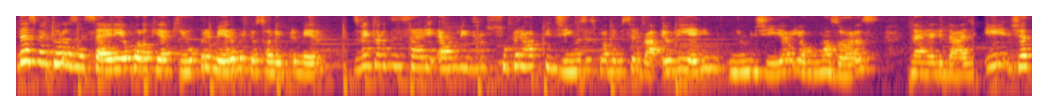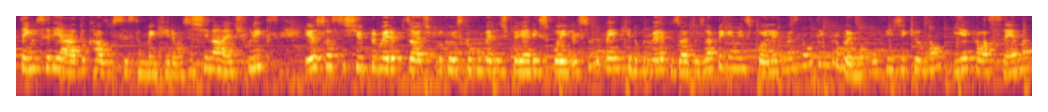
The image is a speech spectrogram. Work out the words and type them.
Desventuras em Série. Eu coloquei aqui o primeiro, porque eu só li o primeiro. Desventuras em Série é um livro super rapidinho, vocês podem observar. Eu li ele em um dia e algumas horas na realidade. E já tem o seriado, caso vocês também queiram assistir na Netflix. Eu só assisti o primeiro episódio porque eu estou com medo de pegar spoilers. Tudo bem que no primeiro episódio eu já peguei um spoiler, mas não tem problema. Eu vou fingir que eu não vi aquela cena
